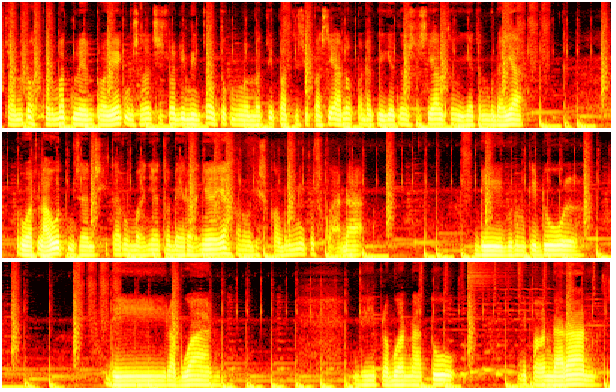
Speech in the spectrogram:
contoh format penilaian proyek misalnya siswa diminta untuk mengamati partisipasi anak pada kegiatan sosial atau kegiatan budaya. Ruat laut misalnya di sekitar rumahnya atau daerahnya ya kalau di Sukabumi itu suka ada. Di Gunung Kidul di Labuan di Pelabuhan Ratu di Pangandaran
